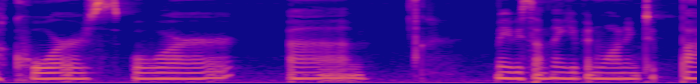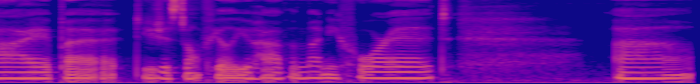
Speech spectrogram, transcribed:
a course or um, maybe something you've been wanting to buy, but you just don't feel you have the money for it. Uh,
